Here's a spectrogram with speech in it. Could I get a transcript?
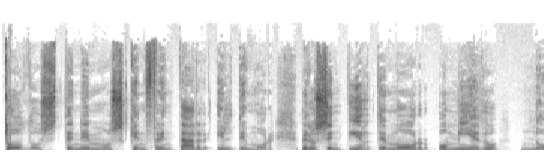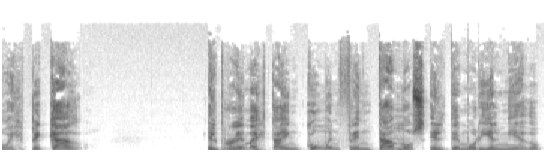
Todos tenemos que enfrentar el temor, pero sentir temor o miedo no es pecado. El problema está en cómo enfrentamos el temor y el miedo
